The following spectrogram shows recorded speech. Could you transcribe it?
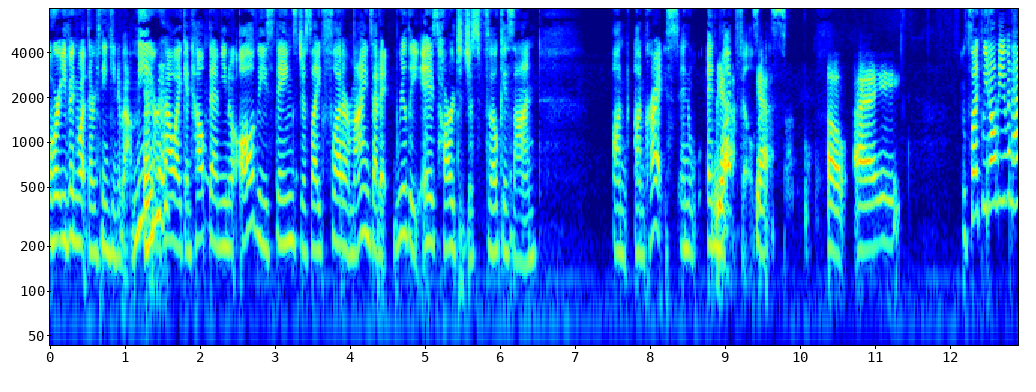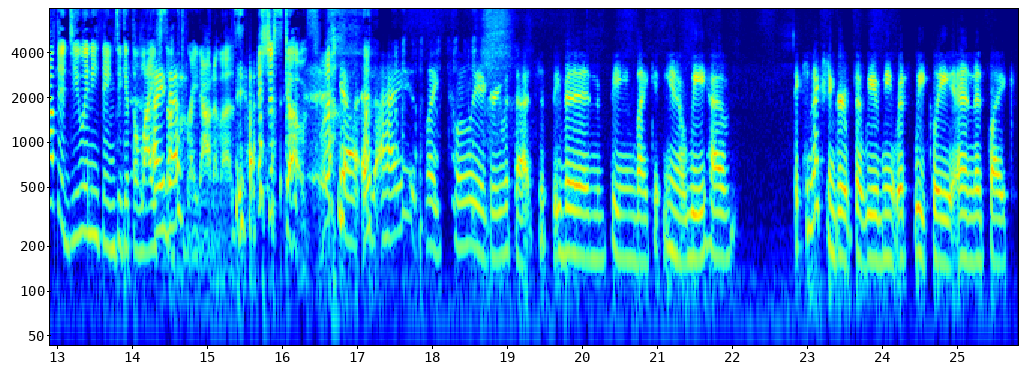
or even what they're thinking about me or how i can help them. You know all these things just like flood our minds that it really is hard to just focus on on on christ and and Yeah, what fills yeah. us. Oh, I It's like we don't even have to do anything to get the life sucked right out of us. It just goes. yeah, and I like totally agree with that. Just even being like, you know, we have a connection group that we meet with weekly, and it's like,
